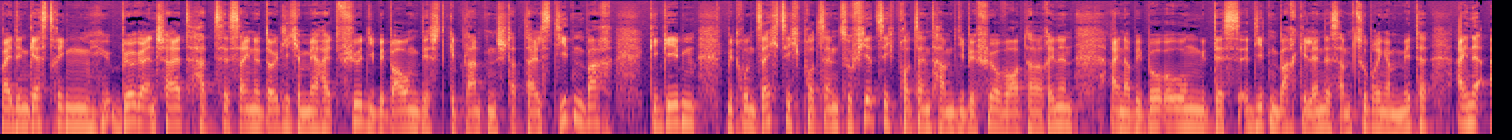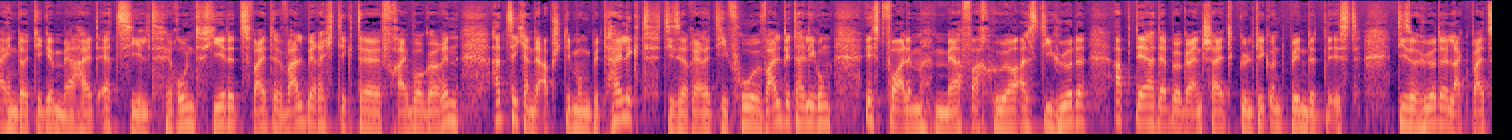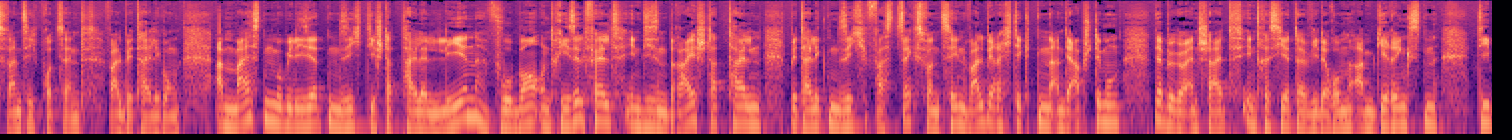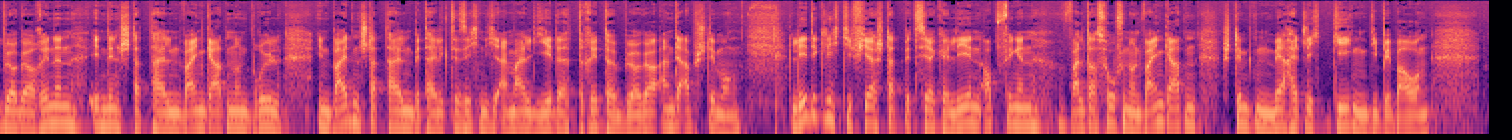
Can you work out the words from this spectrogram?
Bei den gestrigen Bürgerentscheid hat es eine deutliche Mehrheit für die Bebauung des geplanten Stadtteils Dietenbach gegeben. Mit rund 60 Prozent zu 40 Prozent haben die Befürworterinnen einer Bebauung des Dietenbach-Geländes am Zubringer Mitte eine eindeutige Mehrheit erzielt. Rund jede zweite wahlberechtigte Freiburgerin hat sich an der Abstimmung beteiligt. Diese relativ hohe Wahlbeteiligung ist vor allem mehrfach höher als die Hürde, ab der der Bürgerentscheid gültig und bindend ist. Diese Hürde lag bei 20 Prozent Wahlbeteiligung. Am meisten mobilisierten sich die Stadtteile Lehen, Vauban und Rieselfeld. In diesen drei Stadtteilen beteiligten sich fast sechs von zehn Wahlberechtigten an der Abstimmung. Der Bürgerentscheid interessierte wiederum am geringsten die Bürgerinnen in den Stadtteilen Weingarten und Brühl. In beiden Stadtteilen beteiligte sich nicht einmal jeder dritte Bürger an der Abstimmung. Lediglich die vier Stadtbezirke Lehen, Opfingen, Waltershofen und Weingarten stimmten mehrheitlich gegen die Bebauung.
